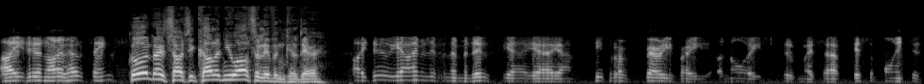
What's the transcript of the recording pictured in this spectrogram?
I do know how things. Good, nice to talk to you. Colin, you also live in Kildare. I do, yeah. I'm living in Maynooth. Yeah, yeah, yeah. People are very, very annoyed, including myself, disappointed,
